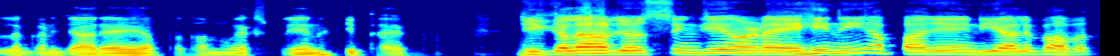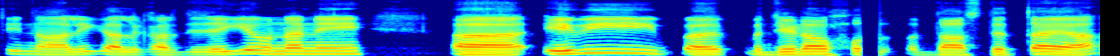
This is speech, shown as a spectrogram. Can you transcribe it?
ਲੱਗਣ ਜਾ ਰਿਹਾ ਹੈ ਆਪਾਂ ਤੁਹਾਨੂੰ ਐਕਸਪਲੇਨ ਕੀਤਾ ਹੈ। ਜੀ ਕੱਲਾ ਹਰਜੋਤ ਸਿੰਘ ਜੀ ਹੁਣ ਇਹੀ ਨਹੀਂ ਆਪਾਂ ਜੇ ਇੰਡੀਆ ਵਾਲੇ ਬਾਬਤ ਹੀ ਨਾਲ ਹੀ ਗੱਲ ਕਰਦੇ ਜਾਈਏ ਉਹਨਾਂ ਨੇ ਇਹ ਵੀ ਜਿਹੜਾ ਉਹ ਦੱਸ ਦਿੱਤਾ ਆ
